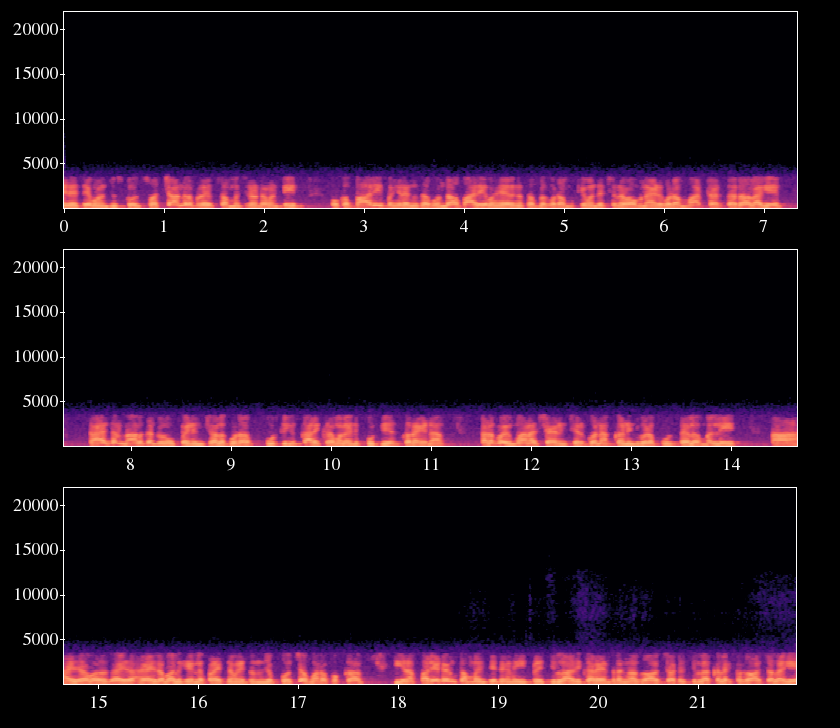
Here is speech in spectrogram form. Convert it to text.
ఏదైతే మనం చూసుకోవచ్చు స్వచ్ఛ ఆంధ్రప్రదేశ్ సంబంధించినటువంటి ఒక భారీ బహిరంగ సభ ఉందో ఆ భారీ బహిరంగ సభలో కూడా ముఖ్యమంత్రి చంద్రబాబు నాయుడు కూడా మాట్లాడతారు. అలాగే సాయంత్రం నాలుగు గంటల ముప్పై నిమిషాలకు కూడా పూర్తిగా కార్యక్రమాలన్నీ పూర్తి చేసుకొని ఆయన కడప విమానాశ్రయానికి చేరుకొని అక్కడి నుంచి కూడా పూర్తి స్థాయిలో మళ్ళీ హైదరాబాద్ హైదరాబాద్కి వెళ్ళే ప్రయత్నం అవుతుందని చెప్పవచ్చు మరొక ఈయన పర్యటనకు సంబంధించి కానీ జిల్లా అధికార యంత్రంగా కావచ్చు అటు జిల్లా కలెక్టర్ కావచ్చు అలాగే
